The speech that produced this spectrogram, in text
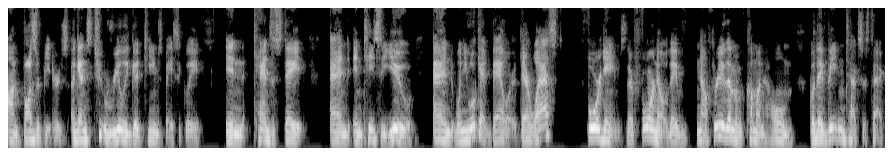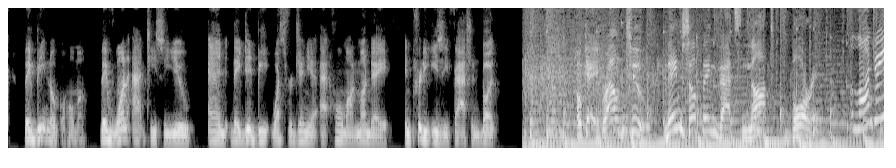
on buzzer beaters against two really good teams, basically in Kansas State and in TCU. And when you look at Baylor, their last four games, they're 4 0. They've now three of them have come on home, but they've beaten Texas Tech, they've beaten Oklahoma, they've won at TCU, and they did beat West Virginia at home on Monday in pretty easy fashion. But okay, round two. Name something that's not boring. A laundry?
